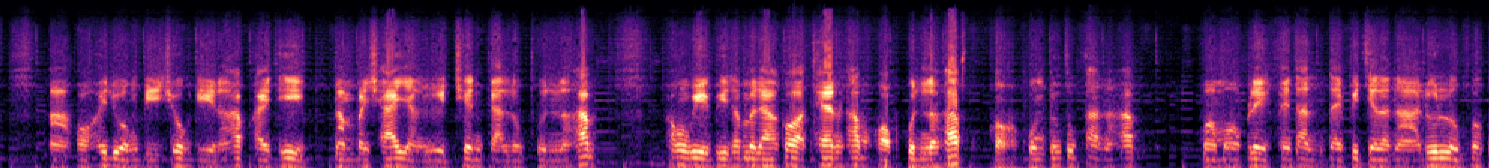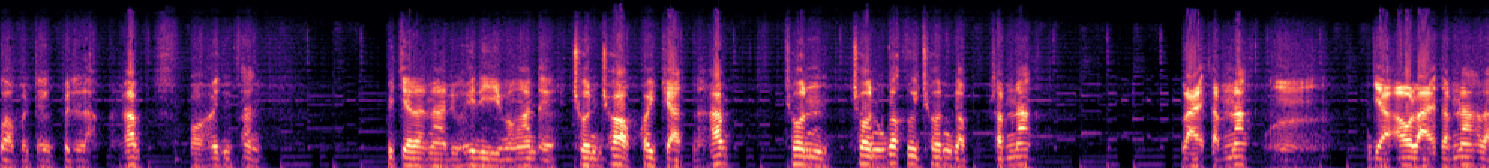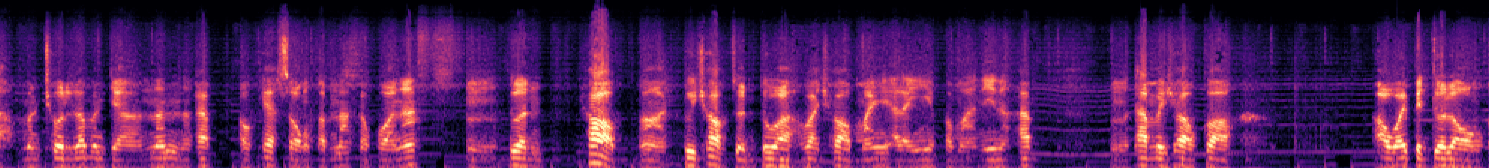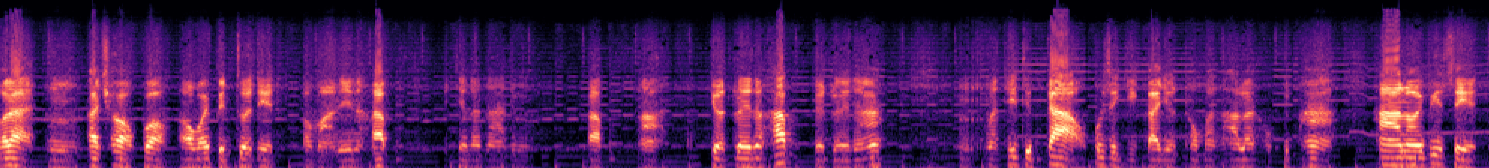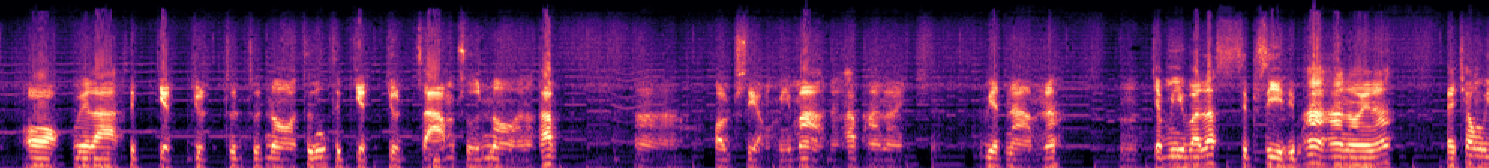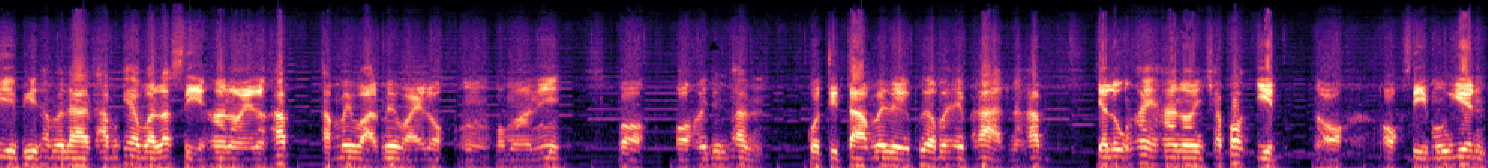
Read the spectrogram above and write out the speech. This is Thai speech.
อ่าขอให้ดวงดีโชคดีนะครับ ใครที่นำไปใช้อย่างอื่นเช่นการลงทุนนะครับช่อง VIP ธรรมดาก็แทนคำขอบคุณนะครับ ขอบคุณทุกๆท่านนะครับ มามอบเลขให้ท่านได้พิจารณาดุลลมเพื่อความบันเทิงเป็นหลักนะครับ ขอให้ทุกท่าน พิจารณาดูให้ดีว่างั้นเถอะชนชอบค่อยจัดนะครับ ชนชนก็คือชนกับสำนัก หลายสำนักอย่าเอาหลายสำนักล่ะ มันชนแล้วมันจะนั่นนะครับ เอาแค่สองสำนักก็พอนะส่วนชอบอ่าคือชอบส่วนตัวว่าชอบไหมอะไรเงี้ยประมาณนี้นะครับถ้าไม่ชอบก็ เอาไว้เป็นตัวรองก็ได้ถ้าชอบก็เอาไว้เป็นตัวเด่นประมาณนี้นะครับพิจารณาดูครับอ่าจดเลยนะครับจดเลยนะวันที่ 19พฤศจิกายน 2565 ฮานอยพิเศษออกเวลา 17.00 น ถึง 17.30 น นะครับความเสี่ยงมีมากนะครับฮานอยเวียดนามนะ จะมีวันละ 14-15 ฮานอยนะ แต่ช่อง VIP ธรรมดาทำแค่วันละ 4 ฮานอยนะครับทำไม่หวาดไม่ไหวหรอกอประมาณนี้ก็ขอให้ทุกท่านกดติดตามไว้เลยเพื่อไม่ให้พลาดนะครับ จะลงให้ฮานอยเฉพาะกิจออกออก4โมงเย็น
